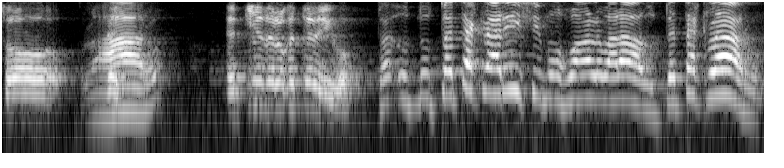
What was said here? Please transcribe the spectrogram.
So, Claro. ¿Entiendes lo que te digo? Usted, usted está clarísimo, Juan Alvarado. Usted está claro.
